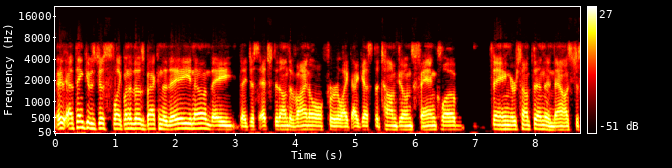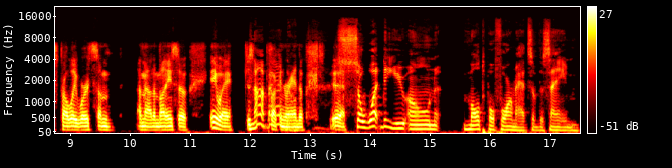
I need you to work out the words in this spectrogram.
I think it was just like one of those back in the day, you know, and they they just etched it onto vinyl for like I guess the Tom Jones fan club thing or something, and now it's just probably worth some amount of money. So anyway, just Not fucking though. random. Yeah. So what do you own multiple formats of the same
